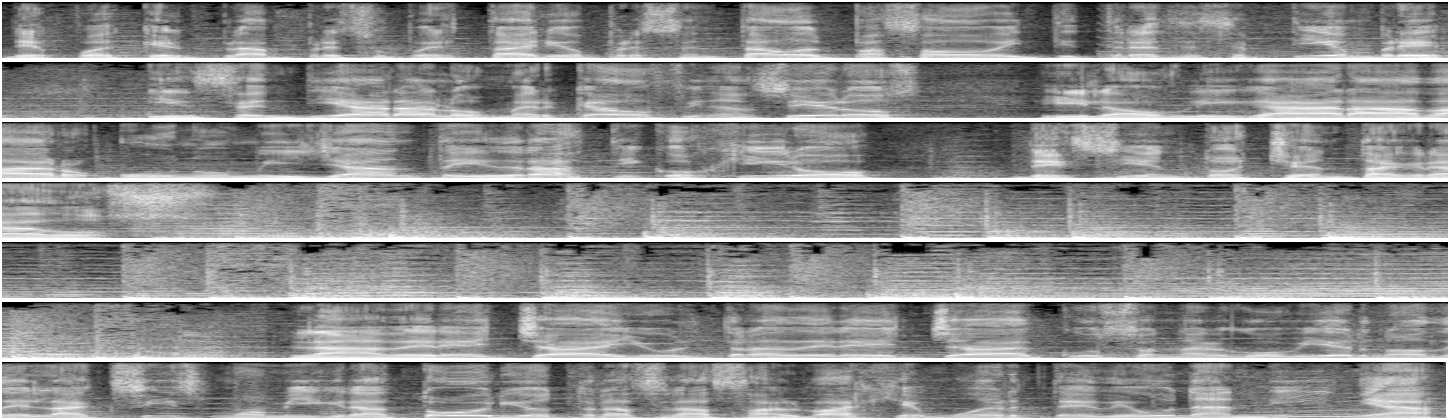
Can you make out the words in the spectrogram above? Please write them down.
después que el plan presupuestario presentado el pasado 23 de septiembre incendiara los mercados financieros y la obligara a dar un humillante y drástico giro de 180 grados. La derecha y ultraderecha acusan al gobierno de laxismo migratorio tras la salvaje muerte de una niña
